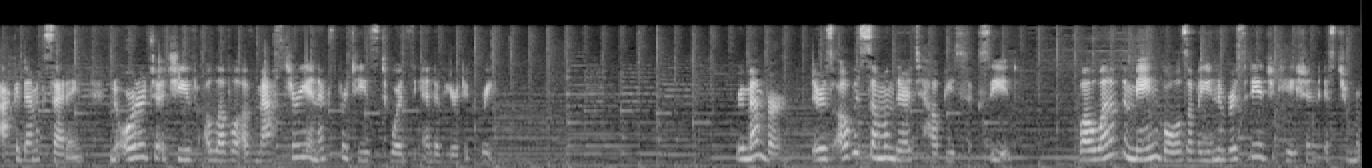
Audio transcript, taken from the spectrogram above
academic setting in order to achieve a level of mastery and expertise towards the end of your degree. Remember, there is always someone there to help you succeed. While one of the main goals of a university education is to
